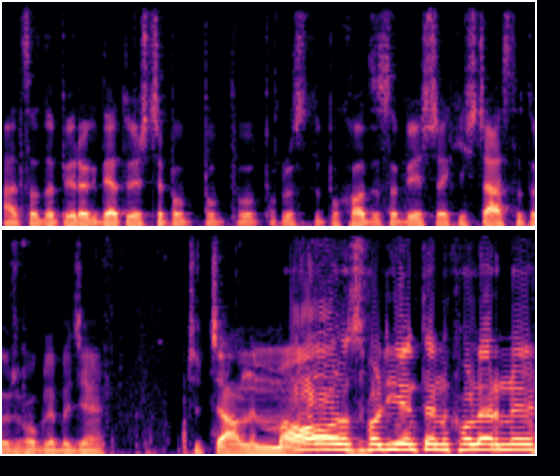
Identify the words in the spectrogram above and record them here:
A co dopiero, gdy ja tu jeszcze po, po, po, po prostu pochodzę sobie jeszcze jakiś czas, to to już w ogóle będzie czytelny. O, rozwaliłem ten cholerny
